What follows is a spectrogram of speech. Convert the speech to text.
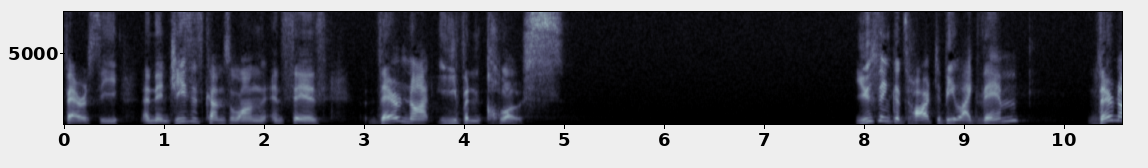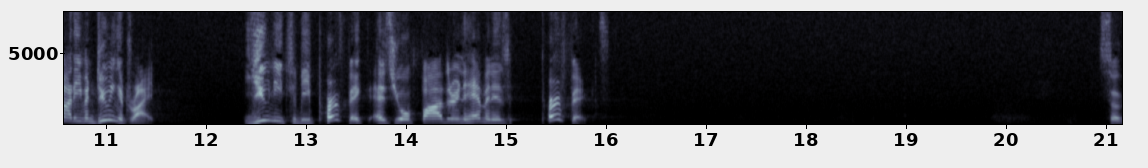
Pharisee. And then Jesus comes along and says, they're not even close. You think it's hard to be like them? They're not even doing it right. You need to be perfect as your Father in heaven is perfect. So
